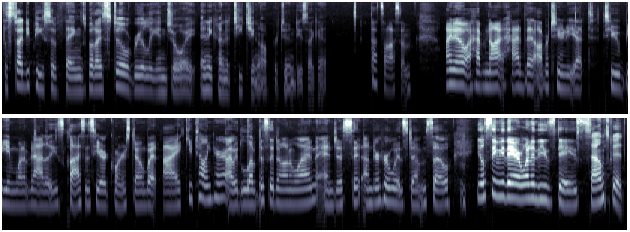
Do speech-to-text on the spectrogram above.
the study piece of things, but I still really enjoy any kind of teaching opportunities I get. That's awesome. I know I have not had the opportunity yet to be in one of Natalie's classes here at Cornerstone, but I keep telling her I would love to sit on one and just sit under her wisdom. So you'll see me there one of these days. Sounds good.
